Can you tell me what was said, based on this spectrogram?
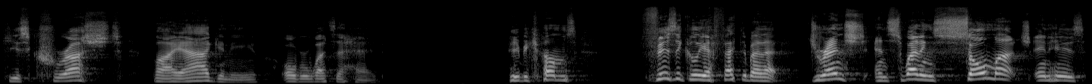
He's crushed by agony over what's ahead. He becomes physically affected by that, drenched and sweating so much in his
